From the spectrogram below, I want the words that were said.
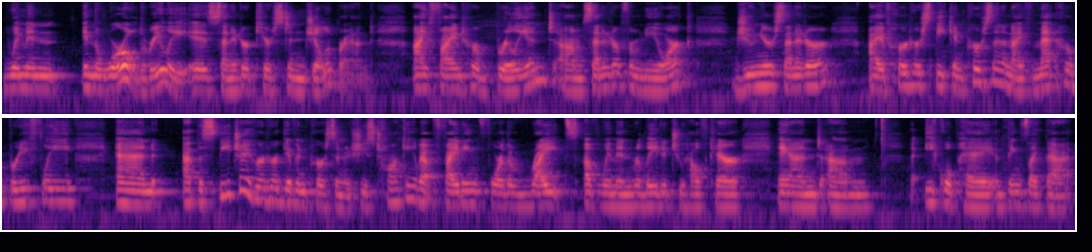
women in the world really is Senator Kirsten Gillibrand. I find her brilliant. Um, senator from New York, junior senator. I have heard her speak in person and I've met her briefly. And at the speech I heard her give in person, she's talking about fighting for the rights of women related to healthcare and um, equal pay and things like that.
